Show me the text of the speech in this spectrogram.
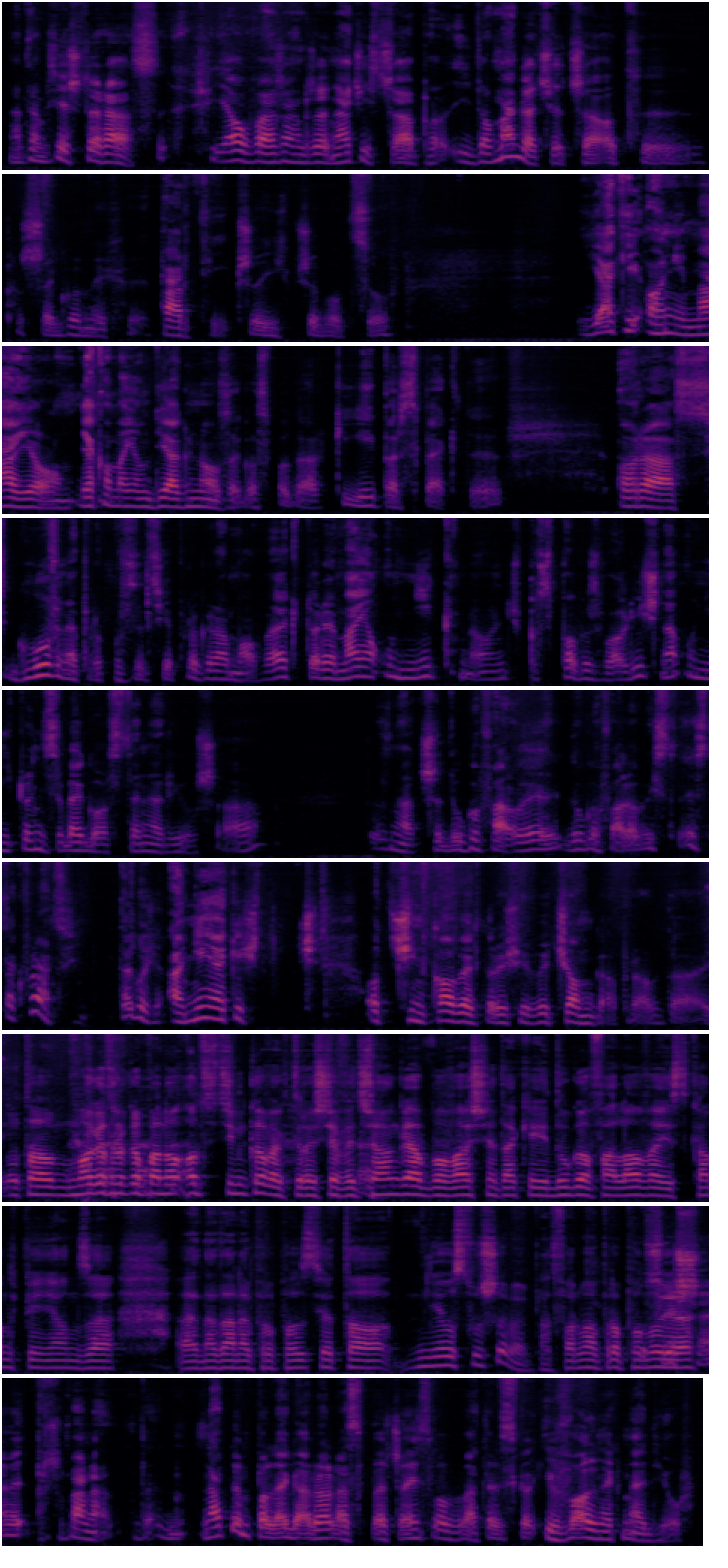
Natomiast jeszcze raz, ja uważam, że nacisk trzeba i domagać się trzeba od e, poszczególnych partii, przy ich przywódców, jaki oni mają, jaką mają diagnozę gospodarki, jej perspektyw oraz główne propozycje programowe, które mają uniknąć, pozwolić nam uniknąć złego scenariusza, to znaczy długofalowej, długofalowej stagflacji. Tego się, a nie jakieś odcinkowe, które się wyciąga, prawda? No to mogę tylko panu odcinkowe, które się wyciąga, bo właśnie takiej długofalowej, skąd pieniądze e, na dane propozycje, to nie usłyszymy. Platforma proponuje... Usłyszymy, proszę pana, na tym polega rola społeczeństwa obywatelskiego i wolnych mediów,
